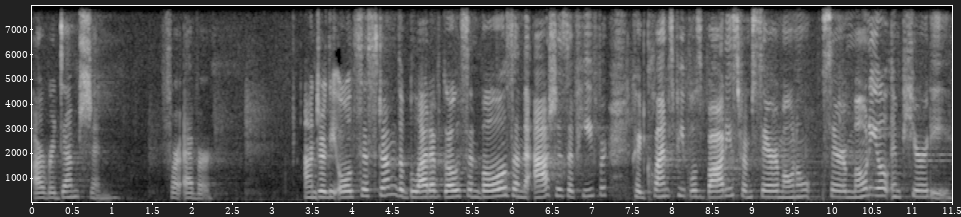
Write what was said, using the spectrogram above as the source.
our redemption forever. Under the old system, the blood of goats and bulls and the ashes of heifer could cleanse people's bodies from ceremonial, ceremonial impurity.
